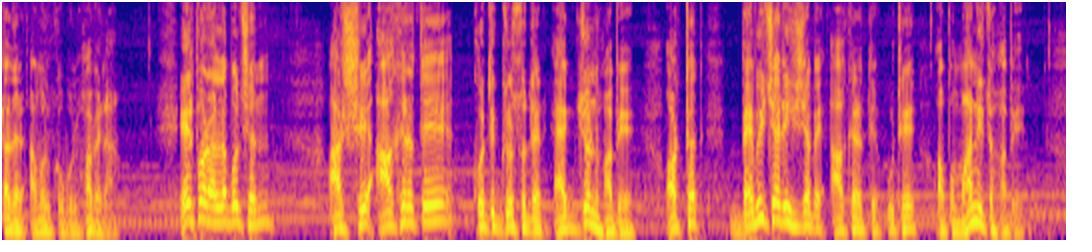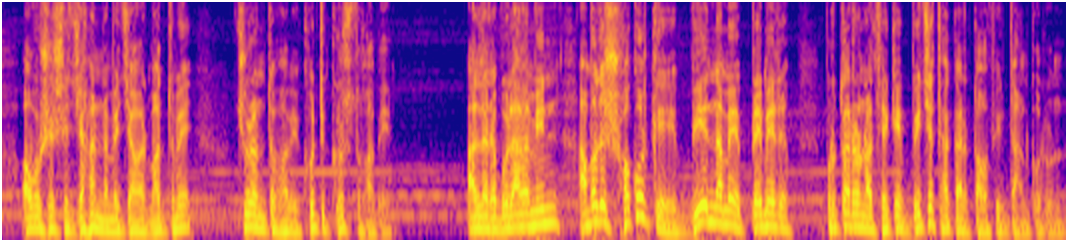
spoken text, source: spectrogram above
তাদের আমল কবুল হবে না। এরপর আল্লাহ বলছেন আর সে আখেরাতে ক্ষতিগ্রস্তদের একজন হবে, অর্থাৎ ব্যবিচারী হিসাবে আখেরাতে উঠে অপমানিত হবে। অবশেষে জাহান নামে যাওয়ার মাধ্যমে চূড়ান্তভাবে ক্ষতিগ্রস্ত হবে। আল্লাহ রাবুল আলমিন আমাদের সকলকে বিয়ের নামে প্রেমের প্রতারণা থেকে বেঁচে থাকার তৌফিক দান করুন।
